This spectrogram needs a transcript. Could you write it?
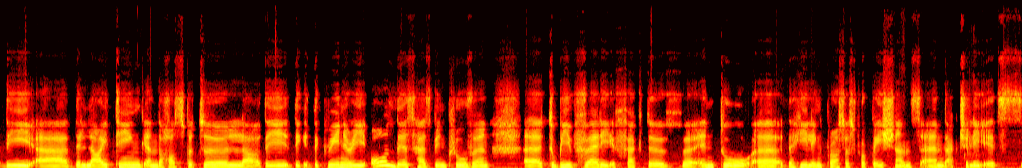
the uh, the lighting in the hospital, uh, the, the, the greenery. All this has been proven uh, to be very effective uh, into the healing process for patients, and actually it's.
